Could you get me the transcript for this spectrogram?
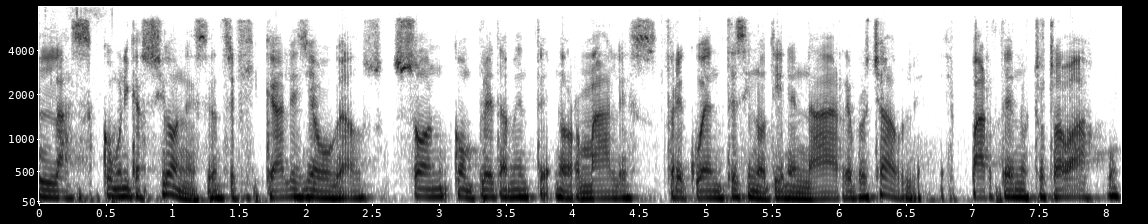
Las comunicaciones entre fiscales y abogados son completamente normales, frecuentes y no tienen nada reprochable. Es parte de nuestro trabajo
